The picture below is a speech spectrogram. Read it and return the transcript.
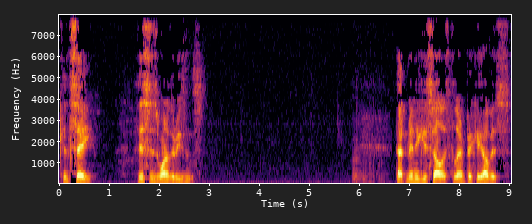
can say, this is one of the reasons that Minhag Yisrael is to learn Pirkei Avos,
